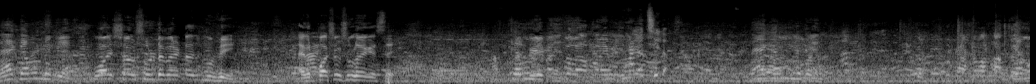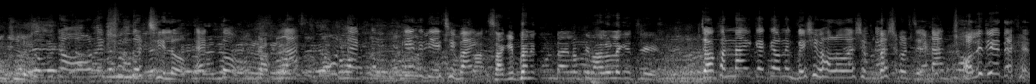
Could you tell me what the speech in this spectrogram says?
হ্যাঁ কেমন দেখলেন? পয়সা উসুল টাইপের একটা মুভি এখন পয়সা উসুল হয়ে গেছে। ভালো ছিল। হ্যাঁ কেমন ছিল? অনেক সুন্দর ছিল একদম। লাস্ট মুহূর্তে একদম কেঁদে দিয়েছি ভাই। সাকিব খানের কোন ডায়লগটি ভালো লেগেছে? যখন নায়িকাকে অনেক বেশি ভালোবাসে প্রকাশ করছে হলে গিয়ে দেখেন।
